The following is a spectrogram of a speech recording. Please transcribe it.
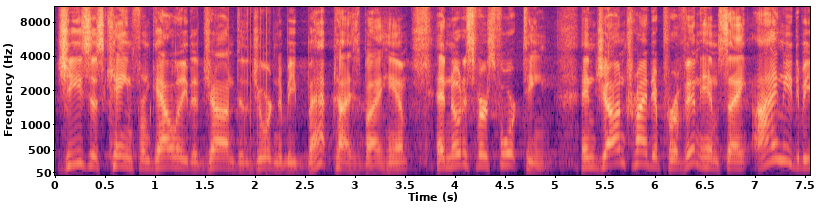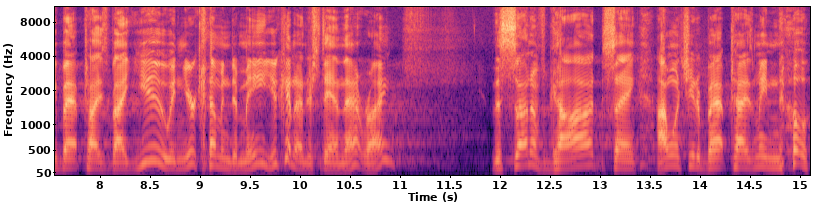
Jesus came from Galilee to John to the Jordan to be baptized by him. And notice verse 14. And John tried to prevent him, saying, I need to be baptized by you, and you're coming to me. You can understand that, right? The Son of God saying, I want you to baptize me. No,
